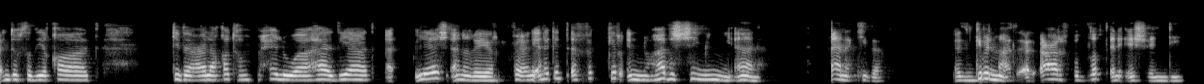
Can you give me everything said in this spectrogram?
عندهم صديقات كذا علاقتهم حلوة هاديات ليش أنا غير؟ فيعني أنا كنت أفكر إنه هذا الشيء مني أنا أنا كذا. قبل ما أعرف بالضبط أنا إيش عندي.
